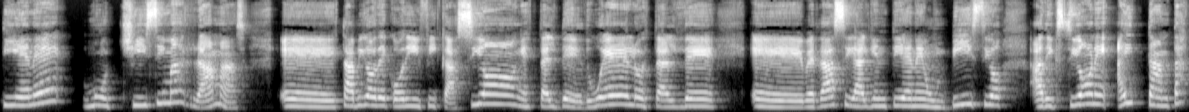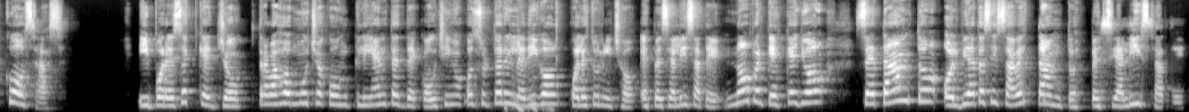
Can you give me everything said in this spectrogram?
tiene muchísimas ramas. Eh, está biodecodificación, está el de duelo, está el de, eh, ¿verdad? Si alguien tiene un vicio, adicciones, hay tantas cosas. Y por eso es que yo trabajo mucho con clientes de coaching o consultor y le digo, ¿cuál es tu nicho? Especialízate. No, porque es que yo sé tanto, olvídate si sabes tanto, especialízate.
